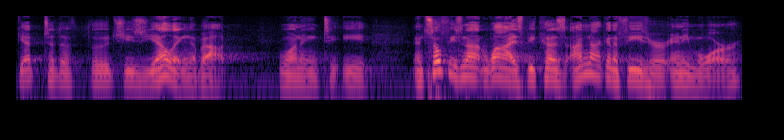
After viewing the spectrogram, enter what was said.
get to the food, she's yelling about wanting to eat. And Sophie's not wise because I'm not going to feed her anymore,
